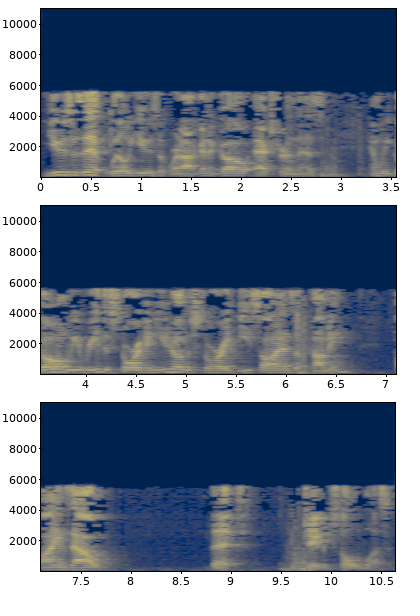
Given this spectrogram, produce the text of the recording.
uses it, we'll use it. We're not going to go extra in this. And we go and we read the story, and you know the story. Esau ends up coming, finds out that Jacob stole the blessing.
